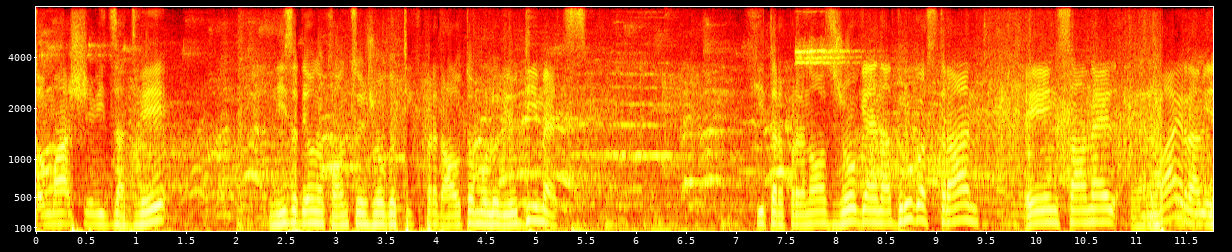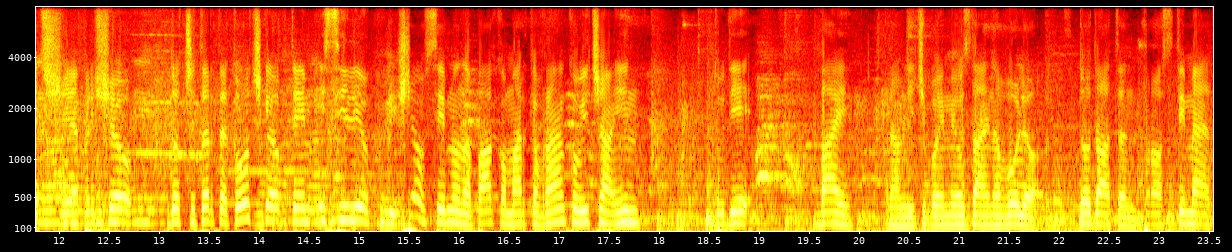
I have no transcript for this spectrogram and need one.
Tomaševič za dve, ni zadev na koncu, je žogo tik pred avtom ulovil Dimec. Hiter prenos žoge na drugo stran in Sanel Bajramič je prišel do četrte točke, ob tem izsilil še osebno napako Marka Vrankoviča in tudi Bajramič bo imel zdaj na voljo dodaten prosti met.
